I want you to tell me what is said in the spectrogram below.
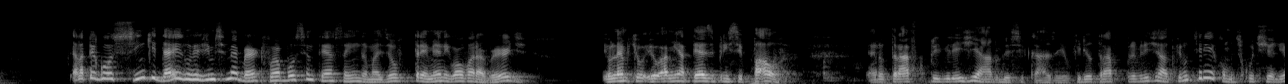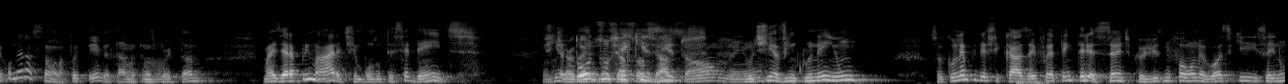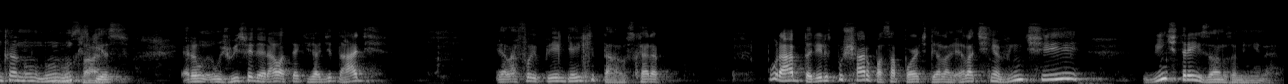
Ela pegou 5 e 10 no regime semiaberto. Foi uma boa sentença ainda, mas eu tremendo igual vara verde. Eu lembro que eu- eu- a minha tese principal era o tráfico privilegiado desse caso aí. Eu queria o tráfico privilegiado, porque não teria como discutir ali a condenação. Ela foi pega, estava transportando. Mas era primária, tinha bons antecedentes. Não tinha tinha todos não os requisitos. Não tinha vínculo nenhum. Só que eu lembro que desse caso aí foi até interessante, porque o juiz me falou um negócio que isso aí nunca, nu- nu- Não nunca sabe. esqueço. Era um, um juiz federal até que já de idade. Ela foi pega e aí que tá. Os caras, por hábito ali, eles puxaram o passaporte dela. Ela tinha 20, 23 anos, a menina.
